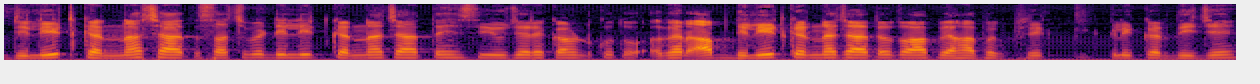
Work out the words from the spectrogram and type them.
डिलीट करना चाहते, सच में डिलीट करना चाहते हैं इस यूज़र अकाउंट को? तो अगर आप डिलीट करना चाहते हो तो आप यहाँ पे क्लिक कर दीजिए।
